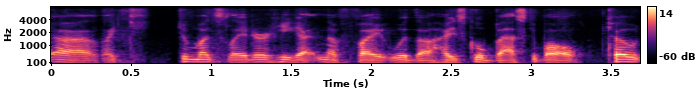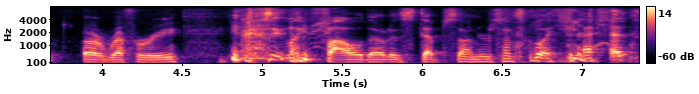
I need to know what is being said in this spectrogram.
uh, like two months later, he got in a fight with a high school basketball coach or referee because he like fouled out his stepson or something like that.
